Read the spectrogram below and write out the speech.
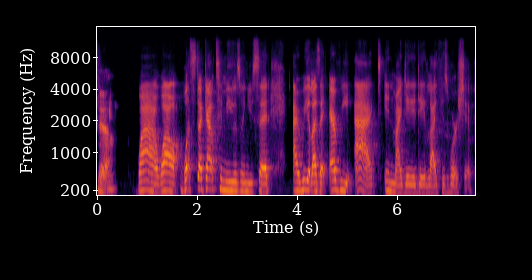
Yeah. Wow, wow. What stuck out to me was when you said, I realized that every act in my day to day life is worship.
